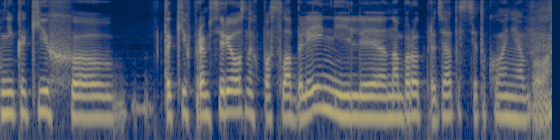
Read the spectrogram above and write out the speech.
Никаких э, таких прям серьезных послаблений или наоборот предвзятости такого не было.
